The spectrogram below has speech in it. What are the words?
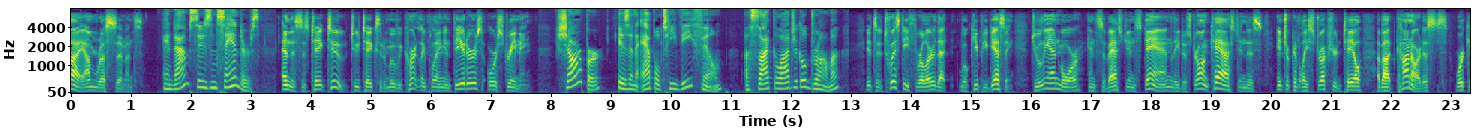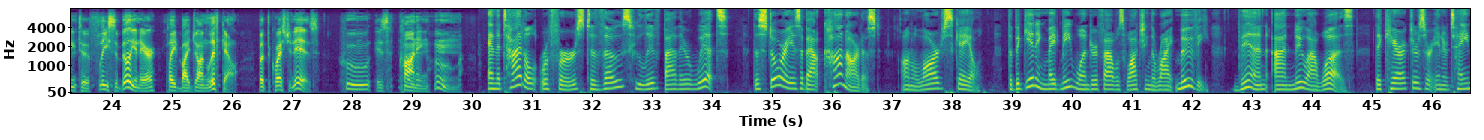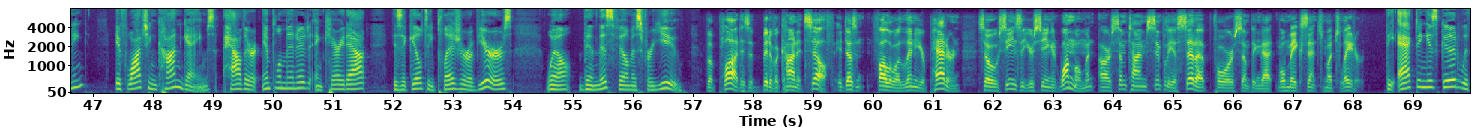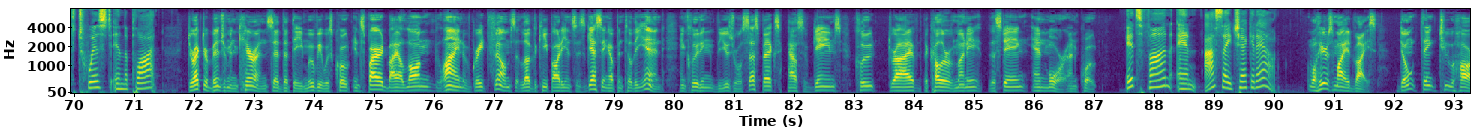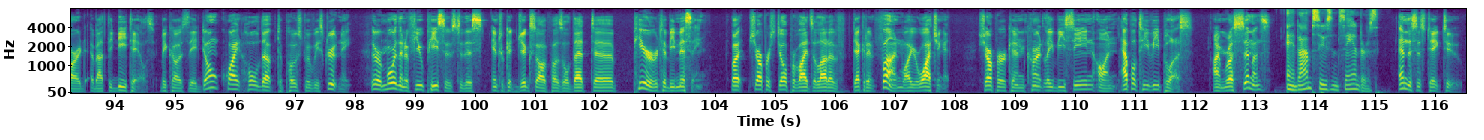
Hi, I'm Russ Simmons. And I'm Susan Sanders. And this is Take Two, two takes at a movie currently playing in theaters or streaming. Sharper is an Apple TV film, a psychological drama. It's a twisty thriller that will keep you guessing. Julianne Moore and Sebastian Stan lead a strong cast in this intricately structured tale about con artists working to fleece a billionaire, played by John Lithgow. But the question is, who is conning whom? And the title refers to those who live by their wits. The story is about con artists on a large scale. The beginning made me wonder if I was watching the right movie. Then I knew I was. The characters are entertaining. If watching con games, how they're implemented and carried out, is a guilty pleasure of yours, well, then this film is for you. The plot is a bit of a con itself. It doesn't follow a linear pattern, so scenes that you're seeing at one moment are sometimes simply a setup for something that will make sense much later. The acting is good with twist in the plot. Director Benjamin Caron said that the movie was, quote, inspired by a long line of great films that love to keep audiences guessing up until the end, including The Usual Suspects, House of Games, Klute, Drive, The Color of Money, The Sting, and more, unquote. It's fun, and I say check it out. Well, here's my advice. Don't think too hard about the details, because they don't quite hold up to post movie scrutiny. There are more than a few pieces to this intricate jigsaw puzzle that uh, appear to be missing. But Sharper still provides a lot of decadent fun while you're watching it. Sharper can currently be seen on Apple TV Plus. I'm Russ Simmons. And I'm Susan Sanders. And this is Take Two.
